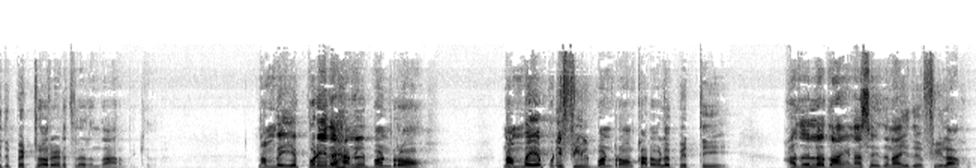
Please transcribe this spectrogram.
இது பெற்றோர் இடத்துல இருந்து தான் ஆரம்பிக்குது. நம்ம எப்படி இதை ஹேண்டில் பண்ணுறோம் நம்ம எப்படி ஃபீல் பண்ணுறோம் கடவுளை பற்றி அதில் தான் என்ன செய்யுதுன்னா இது ஃபீல் ஆகும்.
